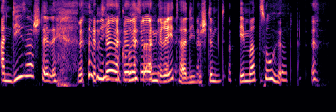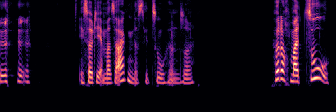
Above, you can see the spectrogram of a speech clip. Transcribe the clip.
An dieser Stelle liebe Grüße an Greta, die bestimmt immer zuhört. Ich sollte ihr immer sagen, dass sie zuhören soll. Hör doch mal zu,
